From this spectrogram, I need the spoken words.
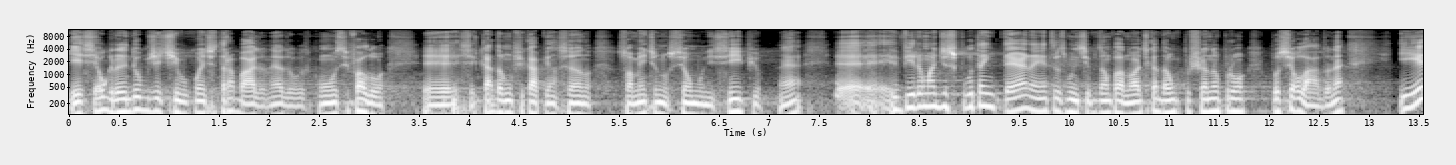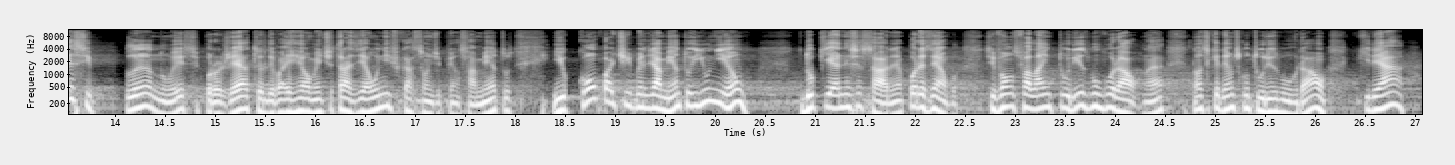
Esse é o grande objetivo com esse trabalho, né? Como você falou, é, se cada um ficar pensando somente no seu município, né, é, vira uma disputa interna entre os municípios da Ampla Norte, cada um puxando para o seu lado. Né? E esse plano, esse projeto, ele vai realmente trazer a unificação de pensamentos e o compartilhamento e união do que é necessário. Né? Por exemplo, se vamos falar em turismo rural, né? nós queremos com o turismo rural criar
